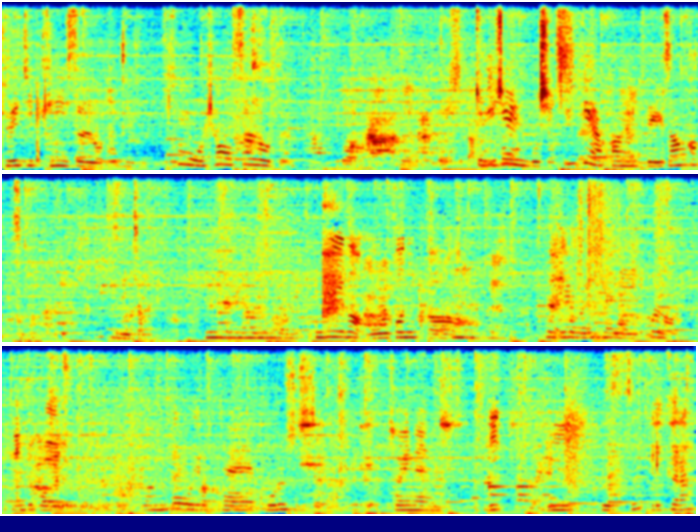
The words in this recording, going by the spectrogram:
돼지 귀 샐러드, 소 혀 샐러드. 좀 무서운 곳이었어. 이게 약간 내장 같은 내장. 음, 우리가 먹을 거니까 그냥 이거 드시고 콜라 연주 보내주고 연고 이렇게 고를 수 있어요 저희는 리, 리그스? 리크랑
